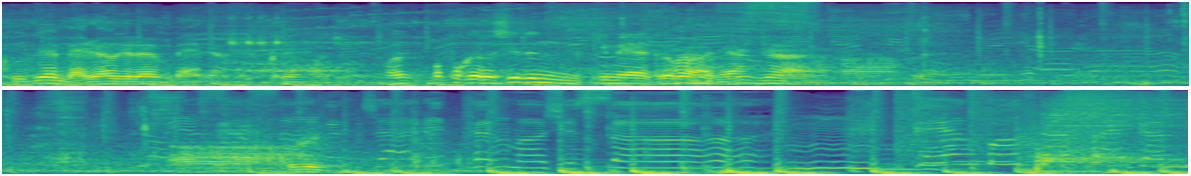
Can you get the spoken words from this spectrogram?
그게 매력이라면 매력. 그래, 맞아. 어, 뻑뻑해서 싫은 느낌의 그런 거 아니야? 그러지 않아. 우리 짜릿해 멋있어 Break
